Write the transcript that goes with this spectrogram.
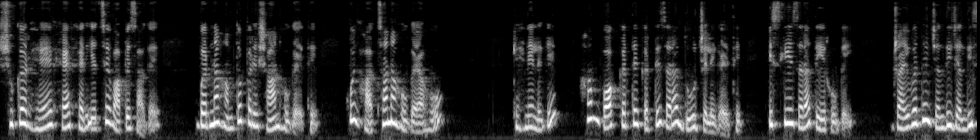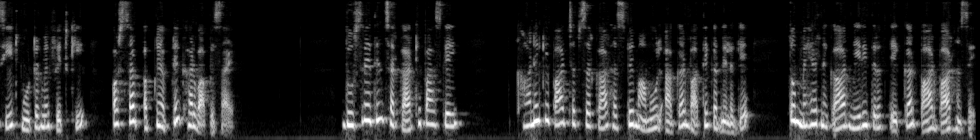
शुक्र है, खैर खैरियत से वापस आ गए, वरना हम तो परेशान हो गए थे। कोई हादसा ना हो गया हो? कहने लगे, हम वॉक करते करते जरा दूर चले गए थे, इसलिए जरा देर हो गई। ड्राइवर ने जल्दी जल्दी सीट मोटर में फिट की और सब अपने अपने घर वापस आए। दूसरे दिन सरकार के पास गई। खाने के बाद जब सरकार हंसपे मामूल आकर बातें करने लगे तो मेहर निगार मेरी तरफ़ देखकर बार बार हंसे।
